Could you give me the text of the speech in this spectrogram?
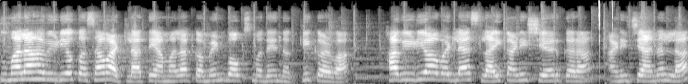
तुम्हाला हा व्हिडिओ कसा वाटला ते आम्हाला कमेंट बॉक्समध्ये नक्की कळवा. हा व्हिडिओ आवडल्यास लाईक आणि शेअर करा आणि चॅनलला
